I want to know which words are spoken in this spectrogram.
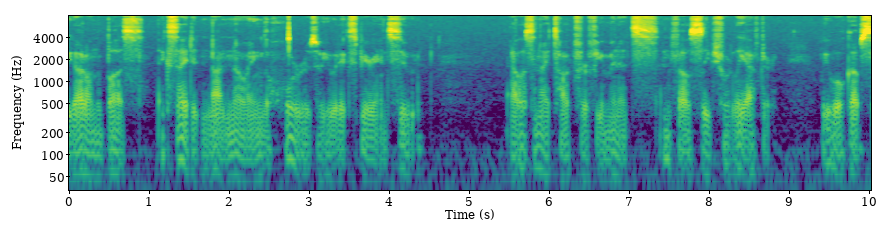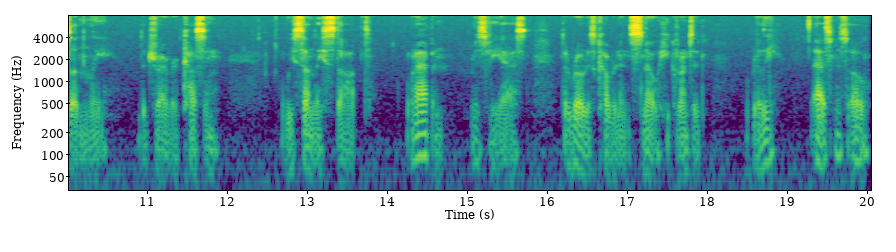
We got on the bus, excited not knowing the horrors we would experience soon. Alice and I talked for a few minutes and fell asleep shortly after. We woke up suddenly, the driver cussing. We suddenly stopped. What happened? Miss V asked. The road is covered in snow, he grunted. Really? asked Miss O.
